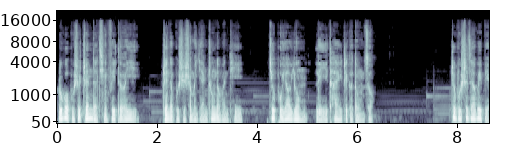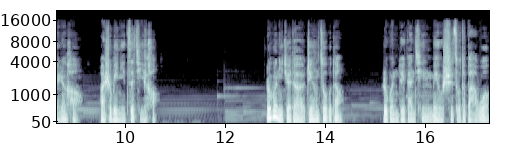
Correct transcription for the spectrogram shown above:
如果不是真的情非得已，真的不是什么严重的问题，就不要用离开这个动作。这不是在为别人好，而是为你自己好。如果你觉得这样做不到，如果你对感情没有十足的把握，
